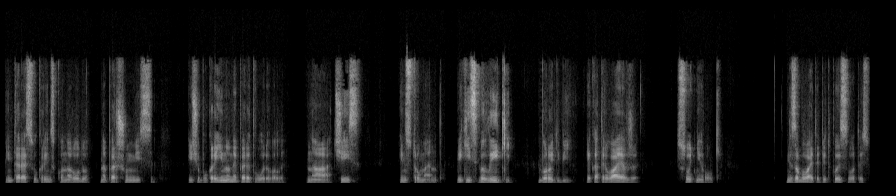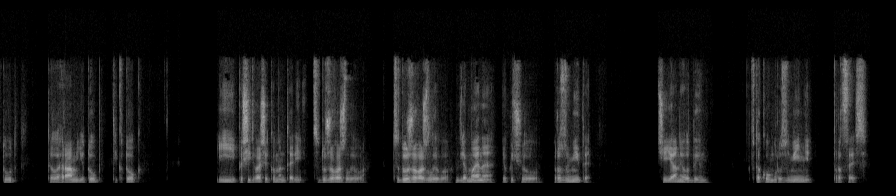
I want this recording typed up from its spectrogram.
інтереси українського народу на першому місці. І щоб Україну не перетворювали на чийсь інструмент в якійсь великій боротьбі, яка триває вже сотні років. Не забувайте підписуватись тут, Телеграм, Ютуб, Тікток. І пишіть ваші коментарі. Це дуже важливо. Це дуже важливо для мене. Я хочу розуміти, чи я не один в такому розумінні процесі.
